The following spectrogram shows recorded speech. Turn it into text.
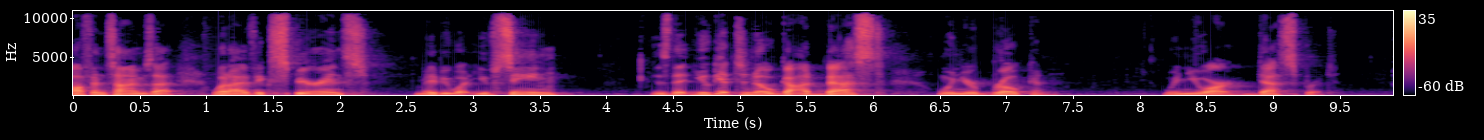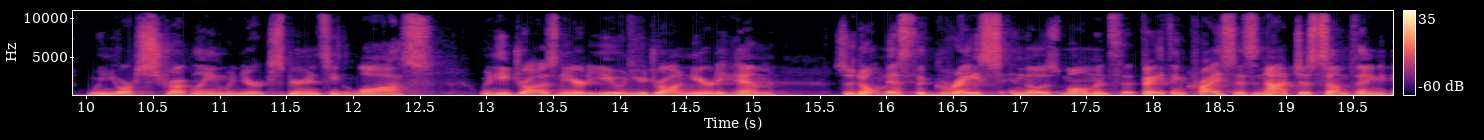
Oftentimes, that, what I've experienced, maybe what you've seen, is that you get to know God best when you're broken, when you are desperate, when you are struggling, when you're experiencing loss, when He draws near to you and you draw near to Him. So don't miss the grace in those moments that faith in Christ is not just something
